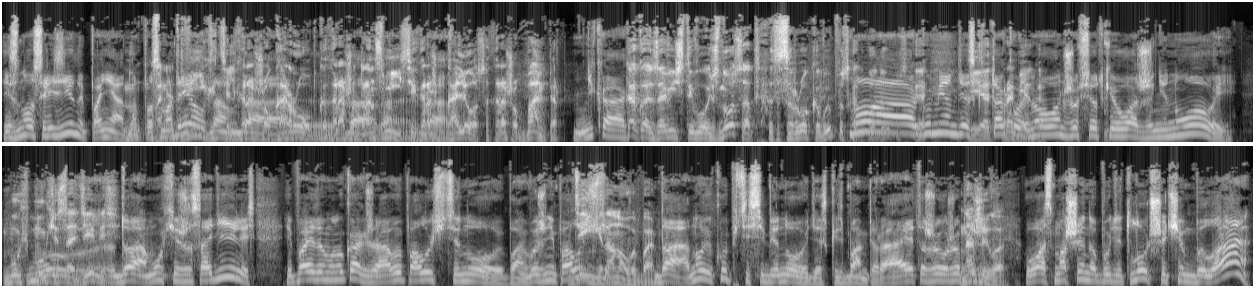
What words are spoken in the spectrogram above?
износ резины, понятно, ну, посмотрел понятно. Двигатель, там, хорошо, да, коробка, хорошо, да, трансмиссия, да, хорошо, да. колеса, хорошо, бампер. Никак. Как зависит его износ от срока выпуска, ну, от года выпуска аргумент, дескать, такой, пробега. но он же все таки у вас же не новый. Мух, мухи ну, садились? Да, мухи же садились, и поэтому, ну как же, а вы получите новый бампер. Вы же не получите... Деньги на новый бампер. Да, ну и купите себе новый, дескать, бампер, а это же уже... Наживо. Будет... У вас машина будет лучше, чем была,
